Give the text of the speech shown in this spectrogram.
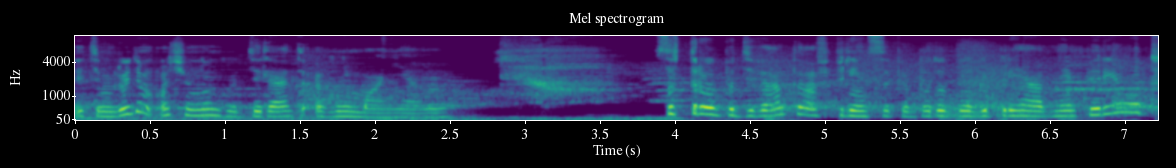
этим людям очень много уделять внимания. Со 2 по 9, в принципе, будут благоприятный период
